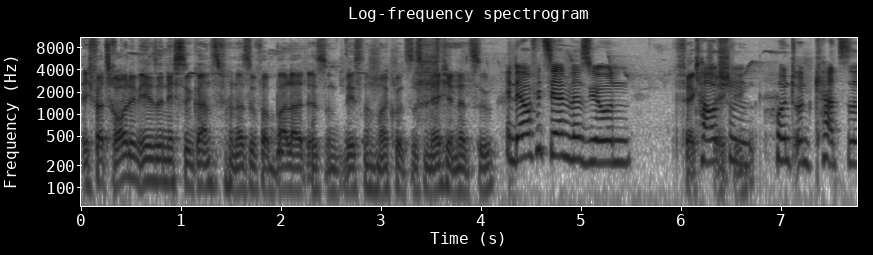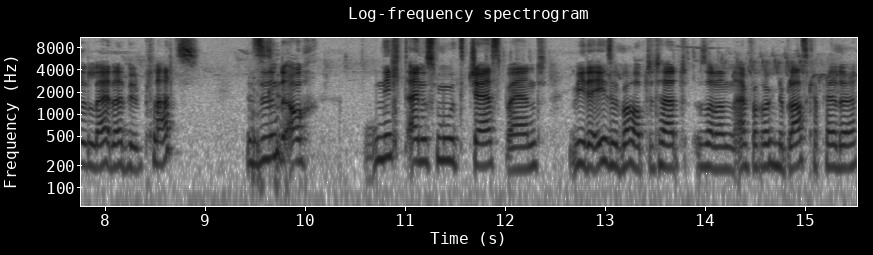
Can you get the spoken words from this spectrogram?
ich vertraue dem Esel nicht so ganz, weil er so verballert ist und lese nochmal kurz das Märchen dazu. In der offiziellen Version. Tauschen Hund und Katze leider den Platz. Sie sind auch nicht eine Smooth Jazz Band, wie der Esel behauptet hat, sondern einfach irgendeine Blaskapelle.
